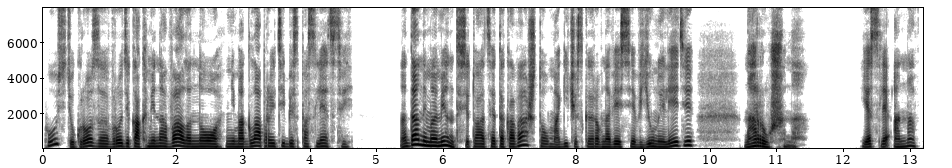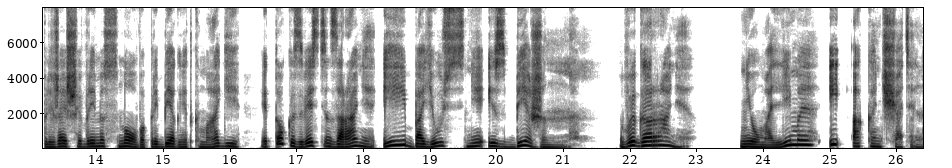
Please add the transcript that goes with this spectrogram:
Пусть угроза вроде как миновала, но не могла пройти без последствий. На данный момент ситуация такова, что магическое равновесие в юной леди нарушено. Если она в ближайшее время снова прибегнет к магии, итог известен заранее и, боюсь, неизбежен. Выгорание. Неумолимое и окончательное.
